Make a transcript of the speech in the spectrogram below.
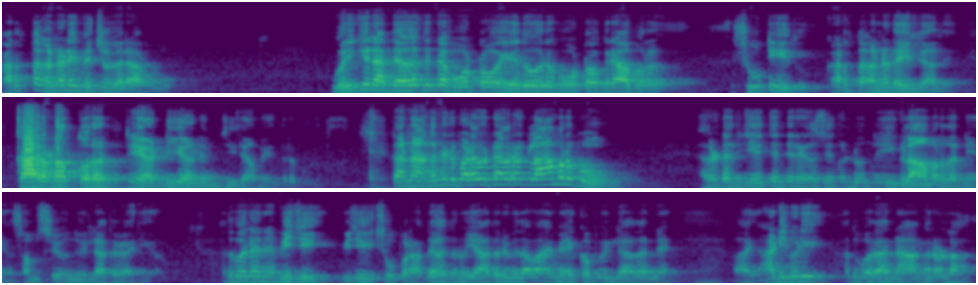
കറുത്ത കണ്ണടയും വെച്ച് വരാറുള്ളൂ. ഒരിക്കൽ അദ്ദേഹത്തിന്റെ ഫോട്ടോ ഏതോ ഒരു ഫോട്ടോഗ്രാഫർ ഷൂട്ട് ചെയ്തു കറുത്ത കണ്ണടയില്ലാതെ. കാരണത്തൊരൊറ്റ അടിയാണ് എം ജി രാമചന്ദ്രൻ കൊടുത്തത്. കാരണം അങ്ങനെ ഒരു പടവിട്ട് അവരുടെ ഗ്ലാമർ പോകും അവരുടെ വിജയത്തിന്റെ രഹസ്യങ്ങളിലൊന്നും ഈ ഗ്ലാമർ തന്നെയാണ് സംശയമൊന്നും ഇല്ലാത്ത കാര്യമാണ്. അതുപോലെ തന്നെ വിജയ് വിജയ് സൂപ്പർ. അദ്ദേഹത്തിന് യാതൊരുവിധമായ മേക്കപ്പും ഇല്ലാതെ തന്നെ അടിപൊളി അതുപോലെ തന്നെ അങ്ങനെയുള്ള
